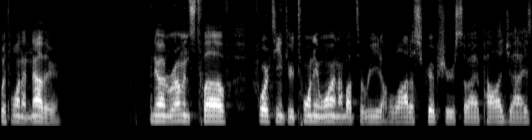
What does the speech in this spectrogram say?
with one another. You know, in Romans 12, 14 through 21. I'm about to read a lot of scripture, so I apologize.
